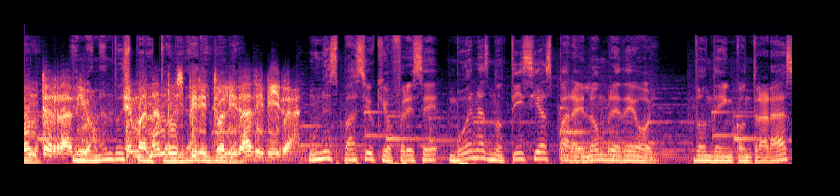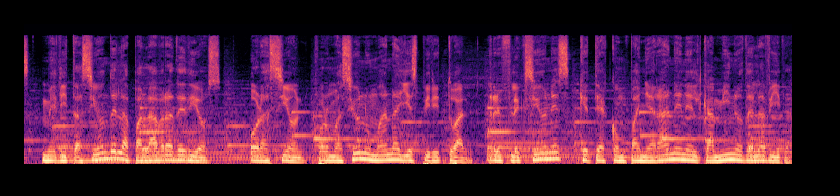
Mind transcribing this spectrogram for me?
Fonte La Radio, Radio, emanando espiritualidad y vida. Un espacio que ofrece buenas noticias para el hombre de hoy, donde encontrarás meditación de la palabra de Dios, oración, formación humana y espiritual, reflexiones que te acompañarán en el camino de la vida.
